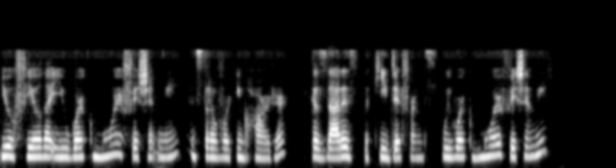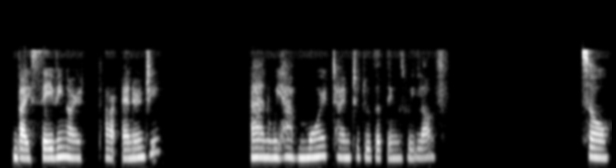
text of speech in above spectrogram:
You'll feel that you work more efficiently instead of working harder, because that is the key difference. We work more efficiently by saving our, our energy, and we have more time to do the things we love. So,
